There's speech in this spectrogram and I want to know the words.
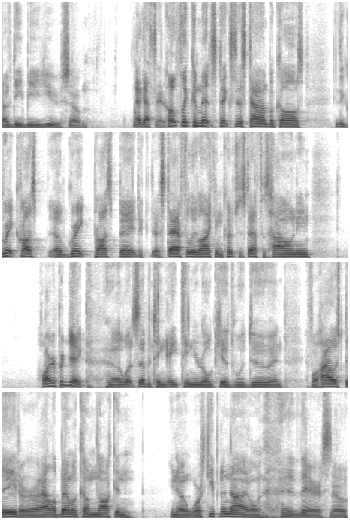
of DBU. So, like I said, hopefully commit sticks this time because he's a great cross, great prospect. The, the staff really like him. Coaching staff is high on him. Hard to predict uh, what 17, 18 year old kids will do, and if Ohio State or Alabama come knocking, you know, worth keeping an eye on there. So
